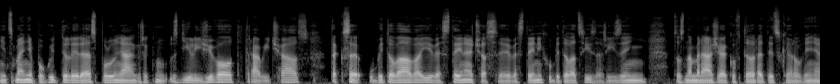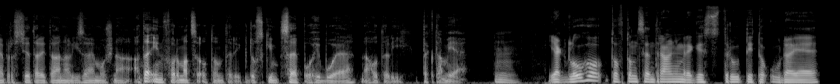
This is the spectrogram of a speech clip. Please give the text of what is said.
Nicméně, pokud ty lidé spolu nějak řeknu, sdílí život, tráví čas, tak se ubytovávají ve stejné časy, ve stejných ubytovacích zařízení. To znamená, že jako v teoretické rovině prostě tady ta analýza je možná. A ta informace o tom, tedy kdo s kým se pohybuje na hotelích, tak tam je. Hmm. Jak dlouho to v tom centrálním registru tyto údaje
